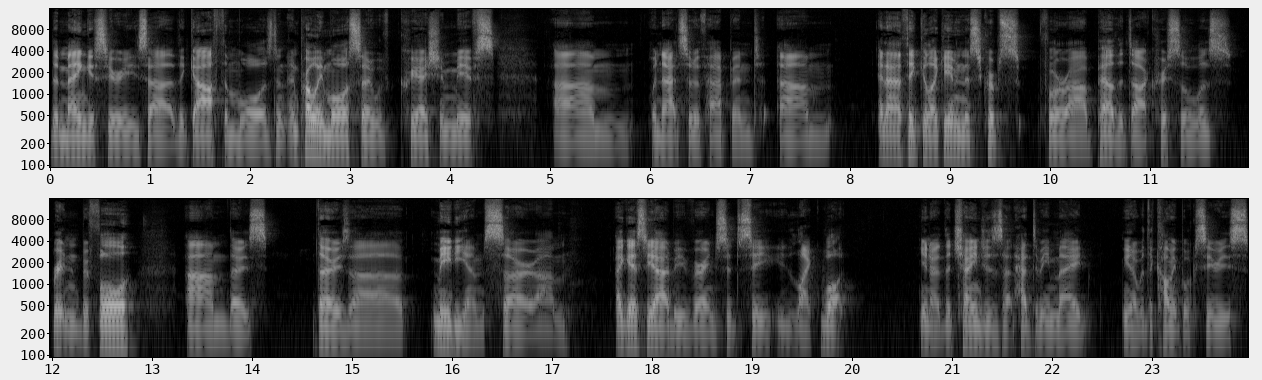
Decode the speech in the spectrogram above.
the manga series, uh, the Garthim Wars, and, and probably more so with Creation Myths, um, when that sort of happened. Um, and I think like even the scripts for uh, Power of the Dark Crystal was written before um, those those uh, mediums. So um, I guess yeah, I'd be very interested to see like what you know the changes that had to be made, you know, with the comic book series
